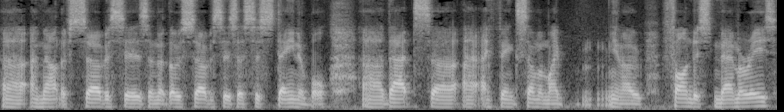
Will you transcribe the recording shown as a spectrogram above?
uh, amount of services and that those services are sustainable. Uh, that's, uh, I, think, some of my, you know, fondest memories.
